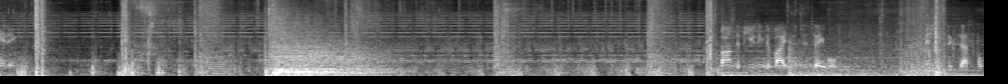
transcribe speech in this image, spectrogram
Standing. Bomb defusing device is disabled. Mission successful.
